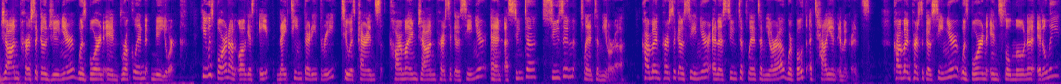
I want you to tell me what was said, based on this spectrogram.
John Persico Jr. was born in Brooklyn, New York. He was born on August 8, 1933, to his parents Carmine John Persico Sr. and Assunta Susan Plantamura. Carmine Persico Sr. and Assunta Plantamura were both Italian immigrants. Carmine Persico Sr. was born in Sulmona, Italy,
